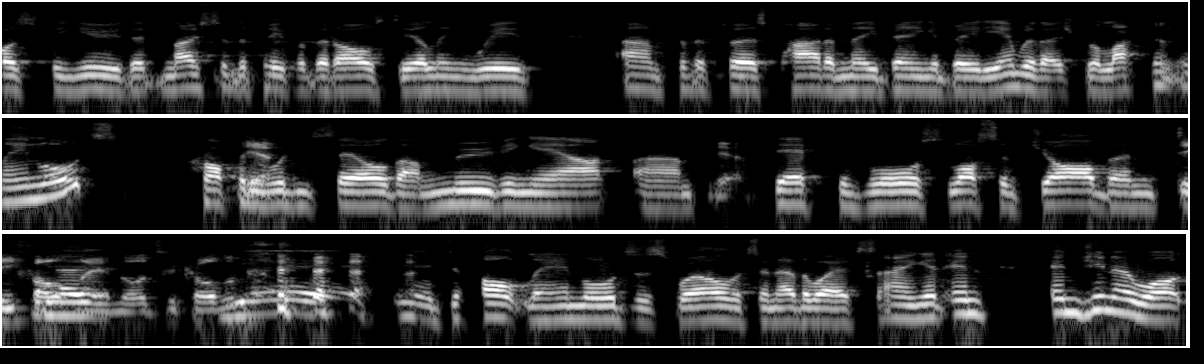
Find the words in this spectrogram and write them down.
was for you that most of the people that I was dealing with um, for the first part of me being a BDM were those reluctant landlords. Property Yeah. wouldn't sell, they're moving out, um, Yeah. death, divorce, loss of job, and default know, landlords we call them. yeah, yeah, default landlords as well. It's another way of saying it. And and you know what?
